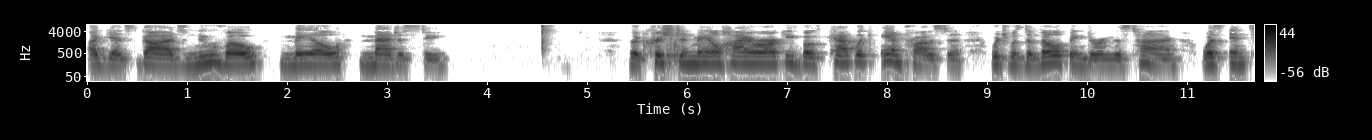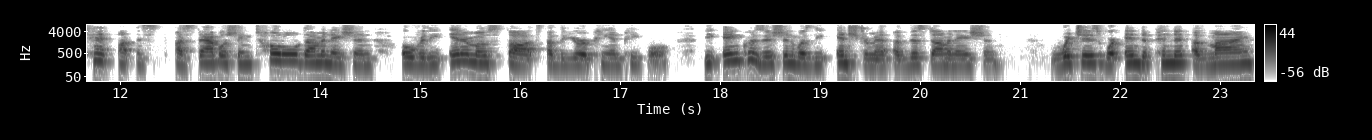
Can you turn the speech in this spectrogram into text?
against God's nouveau male majesty. The Christian male hierarchy, both Catholic and Protestant, which was developing during this time, was intent on establishing total domination over the innermost thoughts of the European people. The Inquisition was the instrument of this domination. Witches were independent of mind,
